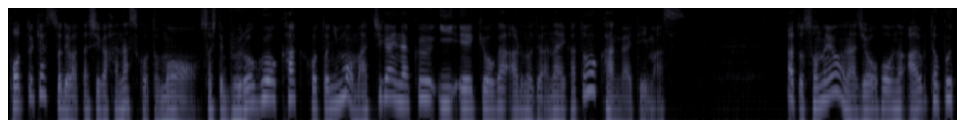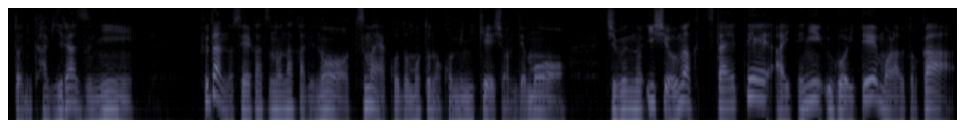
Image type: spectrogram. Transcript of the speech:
ポッドキャストで私が話すこともそしてブログを書くことにも間違いなくいい影響があるのではないかと考えています。あとそのような情報のアウトプットに限らずに普段の生活の中での妻や子供とのコミュニケーションでも自分の意思をうまく伝えて相手に動いてもらうとか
